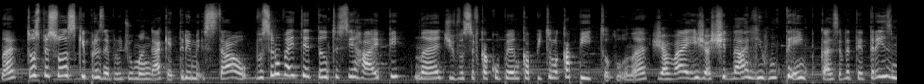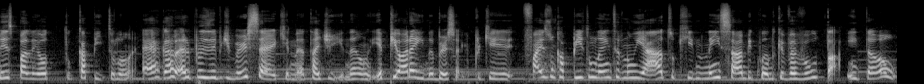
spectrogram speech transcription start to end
né? Então, as pessoas que, por exemplo, de um mangá que é trimestral, você não vai ter tanto esse hype, né? De você ficar acompanhando capítulo a capítulo, né? Já vai, já te dá ali um tempo, cara. Você vai ter três meses pra ler outro capítulo, né? É a galera, por exemplo, de Berserk, né? Tadinho, não. E é pior ainda Berserk, porque faz um capítulo, entra num hiato que nem sabe quando que vai voltar. Então,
